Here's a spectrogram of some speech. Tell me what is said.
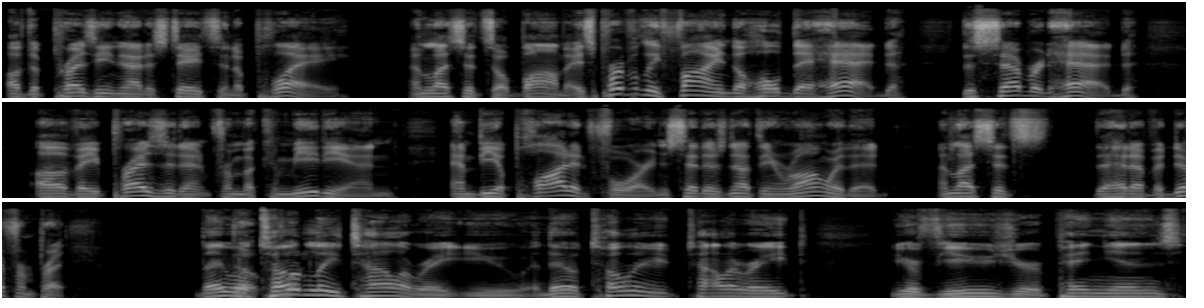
of the President of the United States in a play, unless it's Obama. It's perfectly fine to hold the head, the severed head of a president from a comedian and be applauded for it and say there's nothing wrong with it, unless it's the head of a different president. They will The- totally tolerate you. They'll totally tolerate your views, your opinions,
